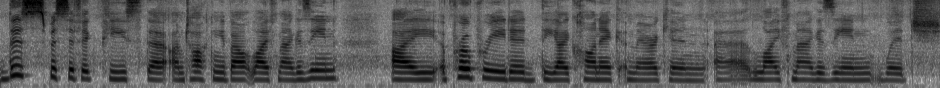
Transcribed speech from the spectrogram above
this specific piece that I'm talking about, Life magazine, I appropriated the iconic American uh, Life magazine, which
